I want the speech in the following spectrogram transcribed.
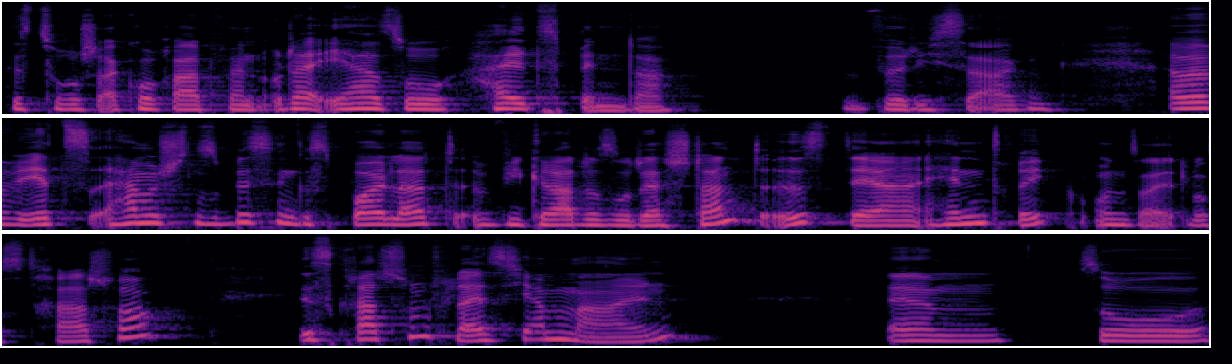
historisch akkurat werden oder eher so Halsbänder, würde ich sagen. Aber jetzt haben wir schon so ein bisschen gespoilert, wie gerade so der Stand ist. Der Hendrik, unser Illustrator, ist gerade schon fleißig am Malen. Ähm, so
